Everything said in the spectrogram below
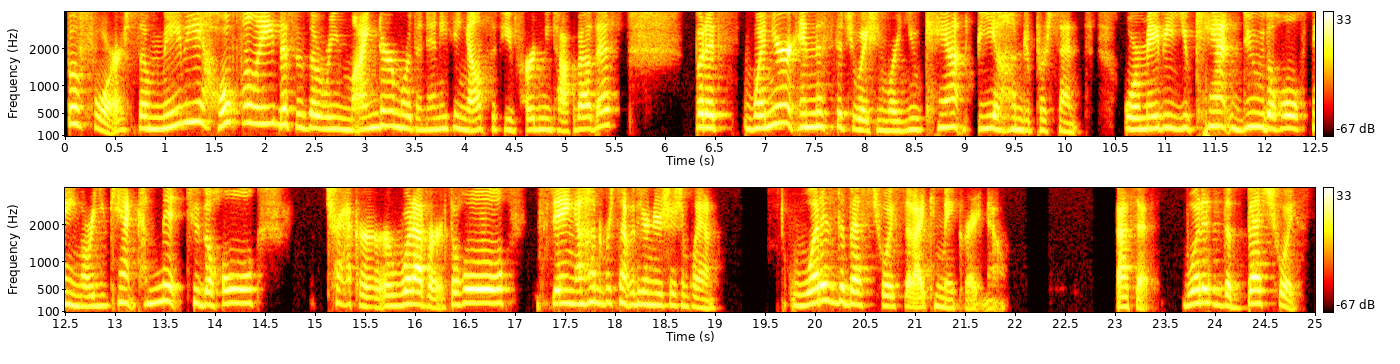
before. So maybe, hopefully, this is a reminder more than anything else if you've heard me talk about this but it's when you're in this situation where you can't be 100% or maybe you can't do the whole thing or you can't commit to the whole tracker or whatever the whole staying 100% with your nutrition plan what is the best choice that i can make right now? That's it. What is the best choice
